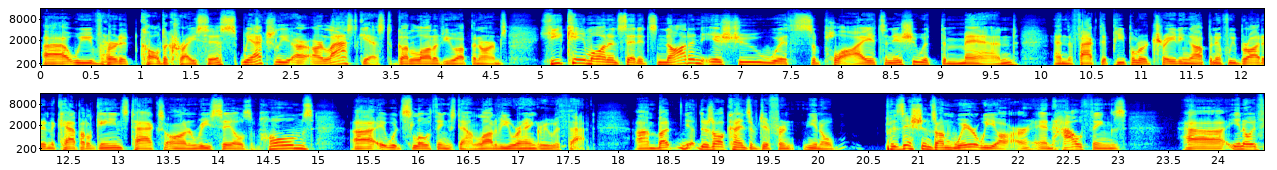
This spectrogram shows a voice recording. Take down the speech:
Uh, we've heard it called a crisis. We actually, our, our last guest got a lot of you up in arms. He came on and said it's not an issue with supply, it's an issue with demand and the fact that people are trading up. And if we brought in a capital gains tax on resales of homes, uh, it would slow things down. A lot of you were angry with that. Um, but you know, there's all kinds of different, you know, positions on where we are and how things uh, you know, if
